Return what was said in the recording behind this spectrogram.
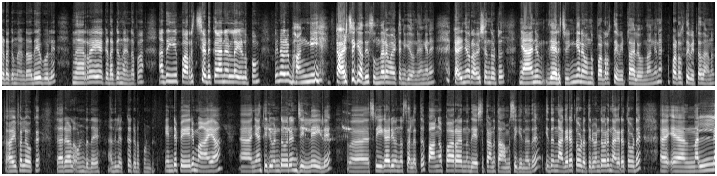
കിടക്കുന്നുണ്ട്. അതേപോലെ നിറയെ കിടക്കുന്നുണ്ട്. അപ്പോൾ അത് ഈ പറിച്ചെടുക്കാനുള്ള എളുപ്പം പിന്നെ ഒരു ഭംഗി കാഴ്ചയ്ക്ക് അതി സുന്ദരമായിട്ട് എനിക്ക് തോന്നി. അങ്ങനെ കഴിഞ്ഞ പ്രാവശ്യം തൊട്ട് ഞാനും വിചാരിച്ചു ഇങ്ങനെ ഒന്ന് പടർത്തി വിട്ടാലോ ഒന്ന് അങ്ങനെ പടർത്തി വിട്ടതാണ്. കായ്ഫലമൊക്കെ ധാരാളം ഉണ്ട് ദേ അതിലൊക്കെ കിടപ്പുണ്ട്. എന്റെ പേര് മായ. ഞാൻ തിരുവനന്തപുരം ജില്ലയിൽ ശ്രീകാര്യം എന്ന സ്ഥലത്ത് പാങ്ങപ്പാറ എന്ന ദേശത്താണ് താമസിക്കുന്നത്. ഇത് നഗരത്തോട് തിരുവനന്തപുരം നഗരത്തോട് നല്ല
